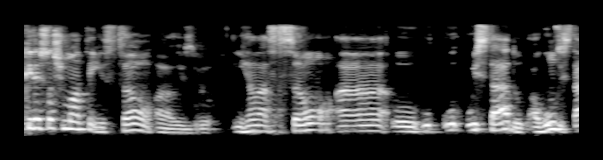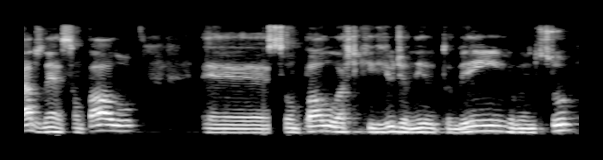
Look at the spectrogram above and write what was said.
queria só chamar a atenção, Luiz, em relação a o, o, o estado, alguns estados, né, São Paulo, é, São Paulo, acho que Rio de Janeiro também, Rio Grande do Sul,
